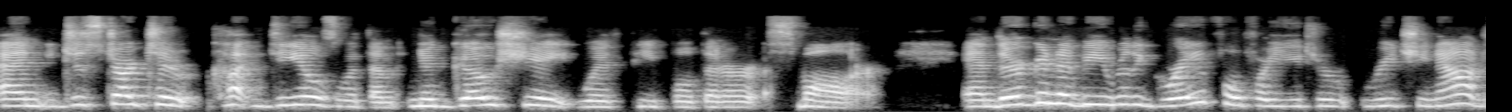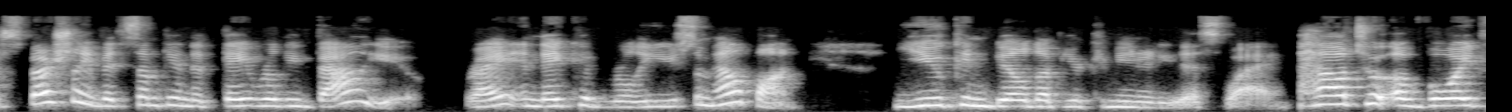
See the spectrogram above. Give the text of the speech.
and just start to cut deals with them negotiate with people that are smaller. And they're going to be really grateful for you to reaching out especially if it's something that they really value right? And they could really use some help on. You can build up your community this way. How to avoid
